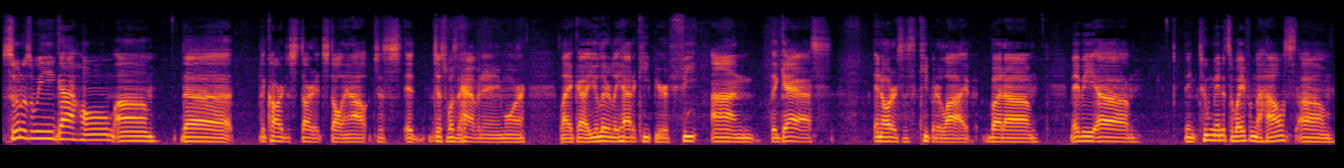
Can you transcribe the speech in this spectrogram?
Soon as we got home, um, the the car just started stalling out. Just it just wasn't having it anymore. Like uh, you literally had to keep your feet on the gas in order to keep it alive. But um, maybe um, I think two minutes away from the house, um,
